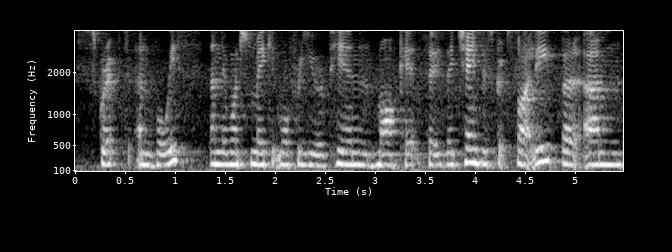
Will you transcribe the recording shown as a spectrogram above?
script and voice, and they wanted to make it more for European market, so they changed the script slightly, but um,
